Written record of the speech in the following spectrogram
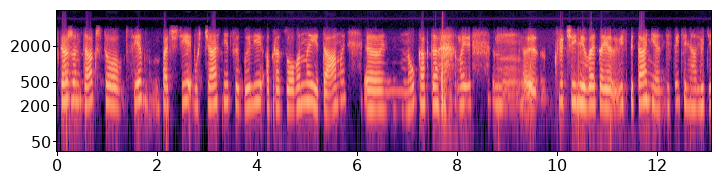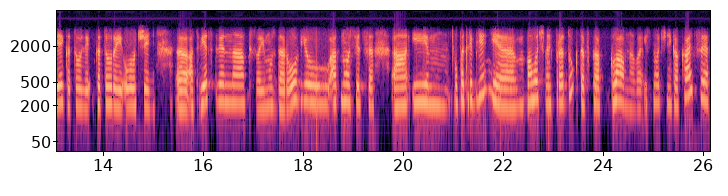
скажем так, что все почти участницы были образованные дамы. Э, ну, как-то мы э, включили в это испытание действительно людей, которые, которые очень э, ответственно к своему здоровью относятся. Э, и употребление молочных продуктов как главного источника кальция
